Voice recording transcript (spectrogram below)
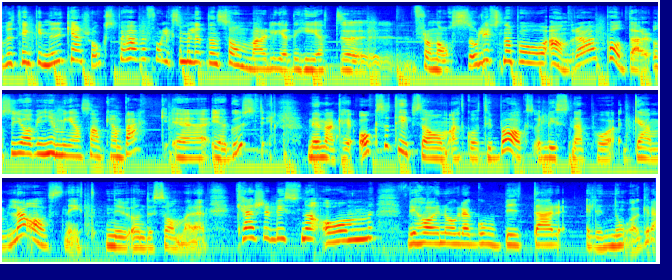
Och vi tänker ni kanske också behöver få liksom en liten sommarledighet eh, från oss och lyssna på andra poddar och så gör vi en gemensam comeback eh, i augusti. Men man kan ju också tipsa om att gå tillbaks och lyssna på gamla avsnitt nu under sommaren. Kanske lyssna om. Vi har ju några godbitar, eller några.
